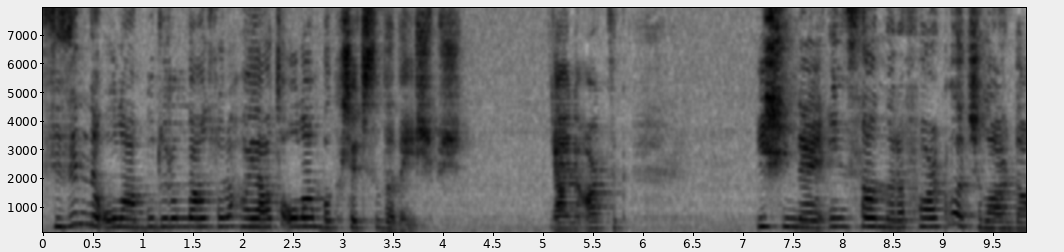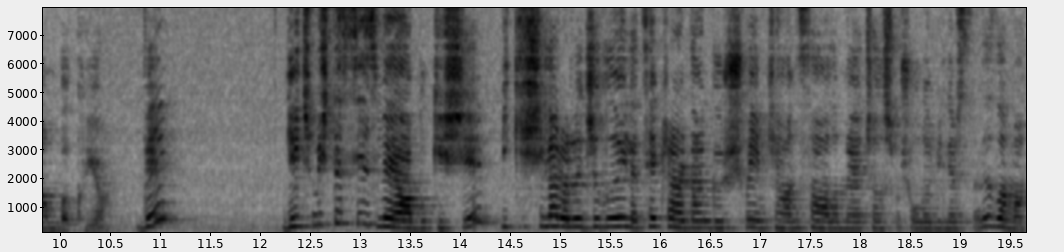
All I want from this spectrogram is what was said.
sizinle olan bu durumdan sonra hayata olan bakış açısı da değişmiş. Yani artık işine, insanlara farklı açılardan bakıyor. Ve geçmişte siz veya bu kişi bir kişiler aracılığıyla tekrardan görüşme imkanı sağlamaya çalışmış olabilirsiniz ama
